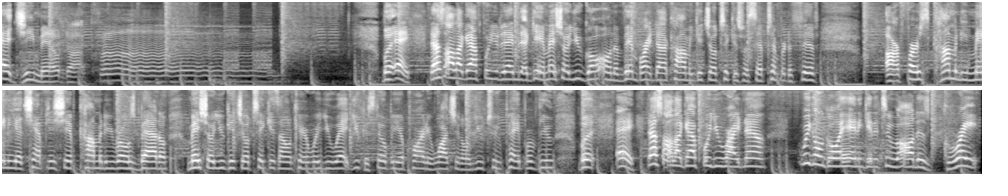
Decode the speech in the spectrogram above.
at gmail.com. But hey, that's all I got for you today. Again, make sure you go on eventbrite.com and get your tickets for September the 5th our first Comedy Mania Championship Comedy Rose Battle. Make sure you get your tickets. I don't care where you at. You can still be a part and watch it on YouTube pay per view. But hey, that's all I got for you right now we're gonna go ahead and get into all this great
